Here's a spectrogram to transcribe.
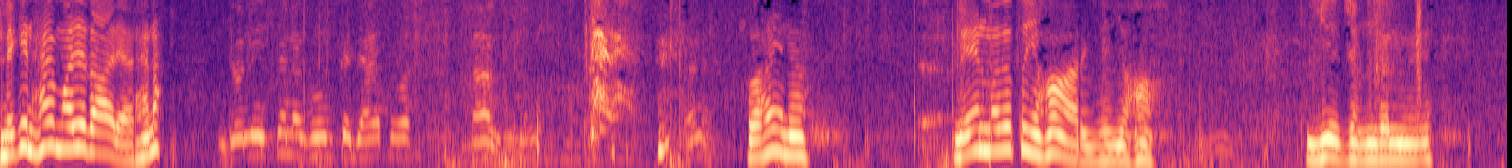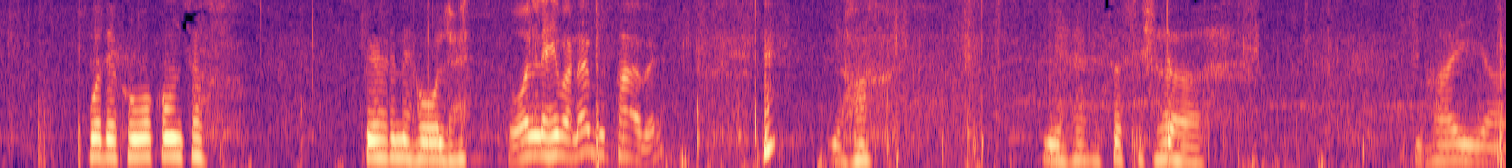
लेकिन है मज़ेदार यार है ना? जो नीचे ना घूम के जाए तो वह है ना। मेन मज़ा तो यहाँ आ रही है यहाँ। ये जंगल में वो देखो वो कौन सा पेड़ में होल है। होल नहीं बना गुफा है यहाँ। ये है ऐसा सिस्टम। भाई यार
